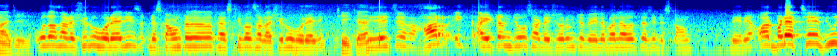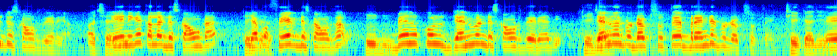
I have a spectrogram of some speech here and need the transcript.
ਹਾਂਜੀ। ਉਹਦਾ ਸਾਡੇ ਸ਼ੁਰੂ ਹੋ ਰਿਹਾ ਜੀ ਡਿਸਕਾਊਂਟ ਫੈਸਟੀਵਲ ਸਾਡਾ ਸ਼ੁਰੂ ਹੋ ਰਿਹਾ ਜੀ। ਠੀਕ ਹੈ। ਜਿਹਦੇ ਚ ਹਰ ਇੱਕ ਆਈਟਮ ਜੋ ਸਾਡੇ ਸ਼ੋਰੂਮ 'ਚ ਅਵੇਲੇਬਲ ਹੈ ਉਹਦੇ ਤੇ ਅਸੀਂ ਡਿਸਕਾਊਂਟ ਦੇ ਰਹੇ ਹਾਂ ਔਰ ਬੜੇ ਅੱਛੇ ਹਿਊਜ ਡਿਸਕਾਊਂਟ ਦੇ ਰਹੇ ਹਾਂ। ਅੱਛਾ ਇਹ ਨਹੀਂ ਕਿ ਕੱਲਾ ਡਿਸਕਾਊਂਟ ਹੈ ਜਾਂ ਕੋਈ ਫੇਕ ਡਿਸਕਾਊਂਟ ਹੈ ਬਿਲਕੁਲ ਜੈਨੂਇਨ ਡਿਸਕਾਊਂਟ ਦੇ ਰਹੇ ਹਾਂ ਜੀ। ਜੈਨੂਇਨ ਪ੍ਰੋਡਕਟਸ ਉੱਤੇ ਬ੍ਰਾਂਡਡ ਪ੍ਰੋਡਕਟਸ ਉੱਤੇ। ਠੀਕ ਹੈ ਜੀ। ਤੇ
